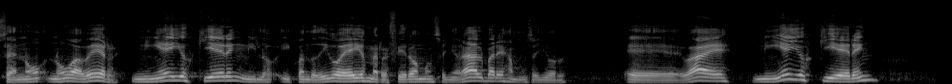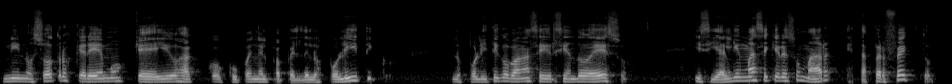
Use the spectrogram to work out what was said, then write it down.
O sea, no, no va a haber. Ni ellos quieren, ni los. Y cuando digo ellos, me refiero a Monseñor Álvarez, a Monseñor eh, Baez. Ni ellos quieren, ni nosotros queremos que ellos ocupen el papel de los políticos. Los políticos van a seguir siendo eso. Y si alguien más se quiere sumar, está perfecto.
